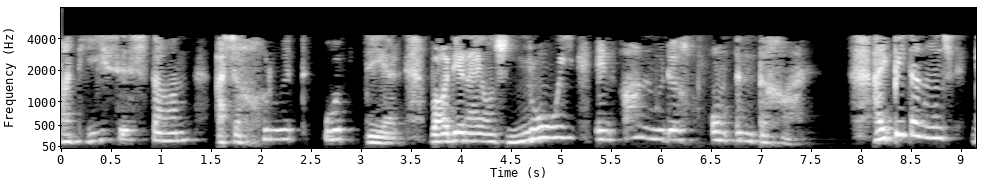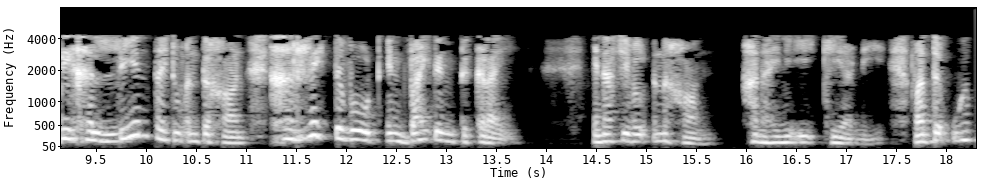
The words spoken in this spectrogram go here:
Want Jesus staan as 'n groot oop deur waardeur hy ons nooi en aanmoedig om in te gaan. Hy bied aan ons die geleentheid om in te gaan, gered te word en wyding te kry. En as jy wil ingaan, gaan hy nie u keer nie, want 'n oop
